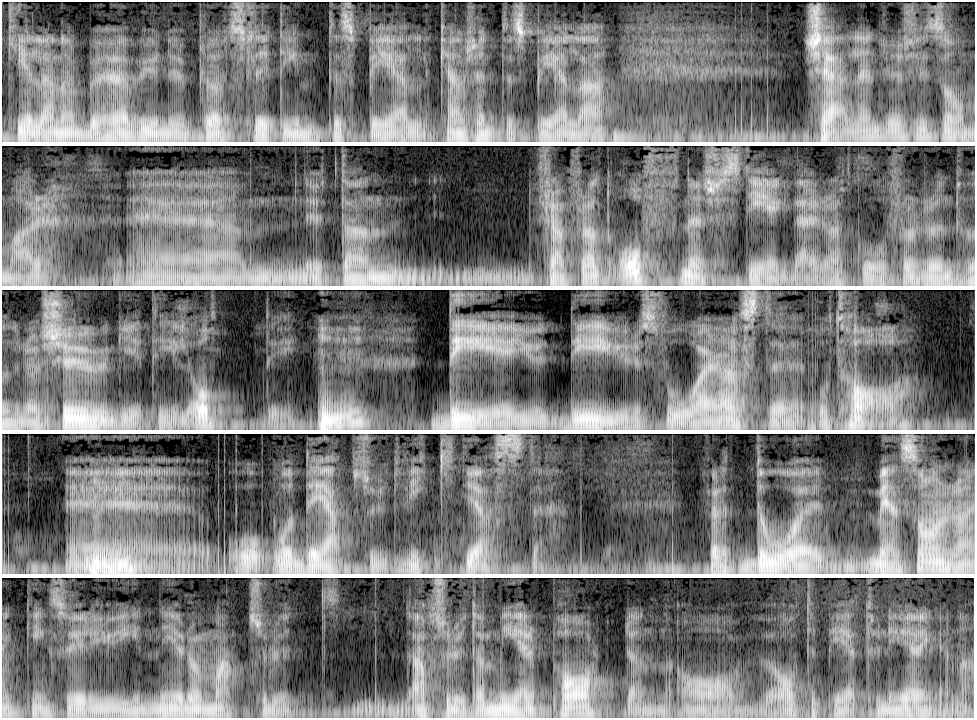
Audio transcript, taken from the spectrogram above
killarna behöver ju nu plötsligt inte spela, kanske inte spela Challengers i sommar. Eh, utan framförallt Offners steg där att gå från runt 120 till 80. Mm. Det är ju det, är ju det svåraste att ta. Mm. Eh, och, och, det absolut viktigaste. För att då, med en sån ranking så är det ju inne i de absolut, absoluta merparten av ATP-turneringarna.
